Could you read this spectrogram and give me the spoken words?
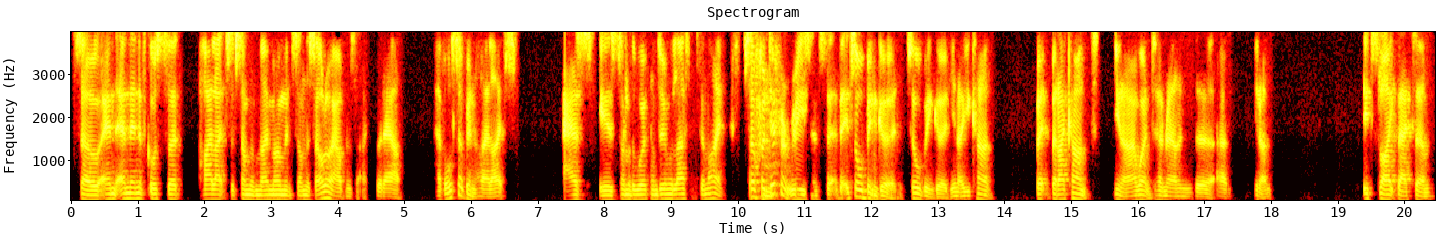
so and and then of course the highlights of some of my moments on the solo albums that I put out have also been highlights, as is some of the work I'm doing with Last in Line. So for Hmm. different reasons, uh, it's all been good. It's all been good. You know, you can't, but but I can't. You know, I won't turn around and uh, um, you know, it's like that. Um,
